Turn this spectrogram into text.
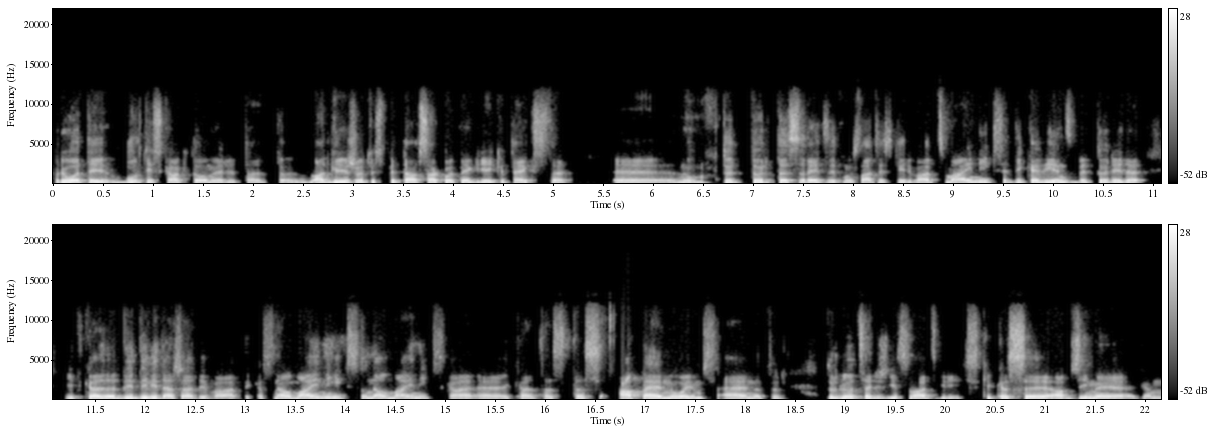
Proti, burtiskāk tomēr, tā, tā, atgriežoties pie tā sākotnēji grieķu teksta, Uh, nu, tur, tur tas redzēt, mums latviešu ir vārds mainīgs, ir tikai viens, bet tur ir kā, divi dažādi vārdi, kas nav mainīgs un nav mainīgs kā, kā tas, tas apēnojums, ēna. Tur, tur ļoti sarežģīts vārds grieķiski, kas apzīmē gan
